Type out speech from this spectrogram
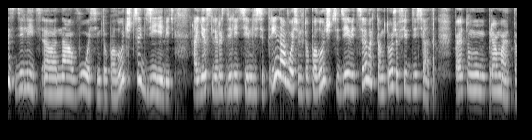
разделить э, на 8, то получится 9. А если разделить 73 на 8, то получится 9 целых, там тоже фиг десяток. Поэтому прямо это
